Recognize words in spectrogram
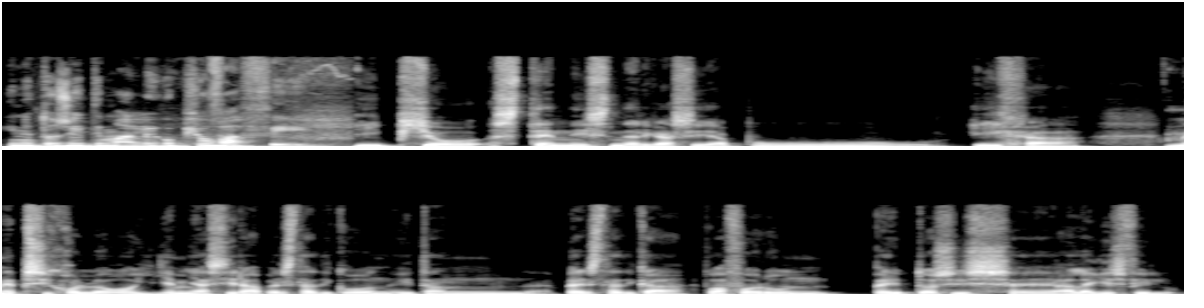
είναι το ζήτημα λίγο πιο βαθύ. Η πιο στενή συνεργασία που είχα με ψυχολόγο για μια σειρά περιστατικών ήταν περιστατικά που αφορούν περιπτώσεις ε, αλλαγής φύλου.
